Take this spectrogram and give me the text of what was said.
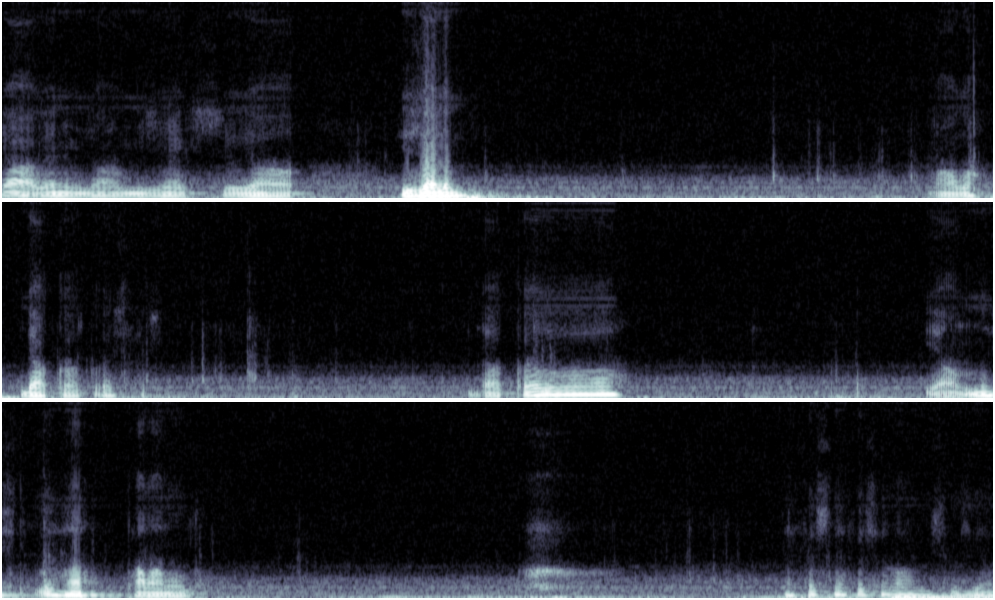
Ya benim canım yüzmek istiyor ya. Yüzelim. Allah bir dakika arkadaşlar. Bir dakika. Yanlışlıkla ha tamam oldu. Nefes nefese kalmışız ya.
